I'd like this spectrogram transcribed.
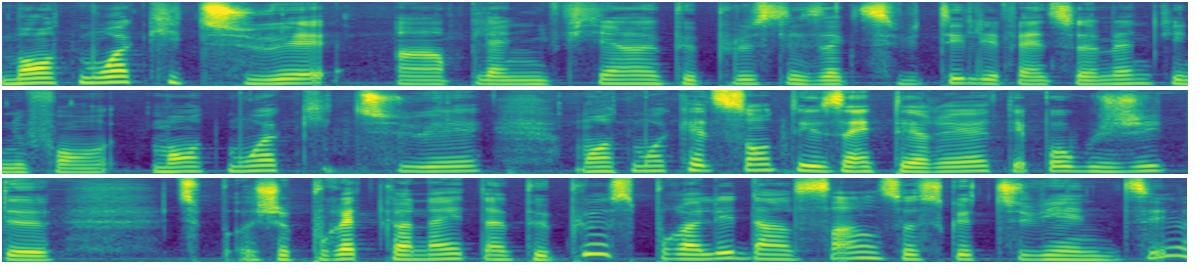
montre-moi qui tu es en planifiant un peu plus les activités, les fins de semaine qui nous font. Montre-moi qui tu es, montre-moi quels sont tes intérêts. Tu n'es pas obligé de. tu- je pourrais te connaître un peu plus pour aller dans le sens de ce que tu viens de dire,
